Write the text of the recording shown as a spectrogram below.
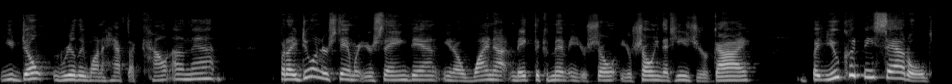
You don't really want to have to count on that but I do understand what you're saying, Dan. You know, why not make the commitment? You're showing you're showing that he's your guy, but you could be saddled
